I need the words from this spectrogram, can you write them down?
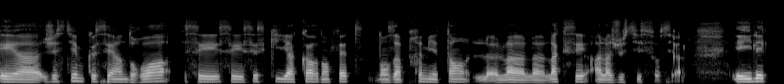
et j'estime que c'est un droit, c'est ce qui accorde en fait, dans un premier temps, l'accès à la justice sociale. Et il est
